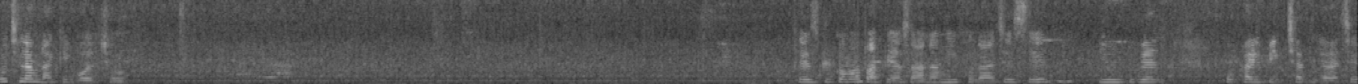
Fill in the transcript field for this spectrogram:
বুঝলাম না কি বলছো। ফেসবুক আমার পাপিয়া সান আমি খোলা আছে, সে ইউটিউবের প্রোফাইল পিকচার দেওয়া আছে।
